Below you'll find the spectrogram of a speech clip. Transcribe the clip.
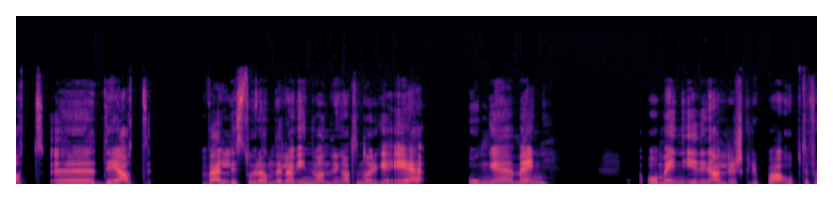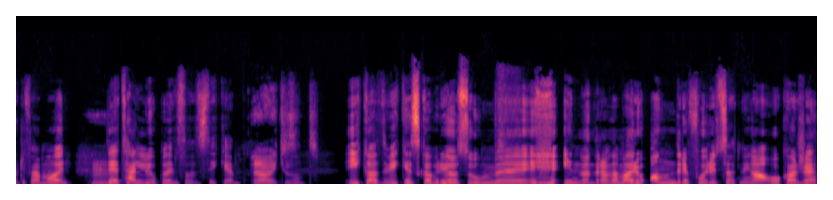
at eh, det at veldig stor andel av innvandringa til Norge er unge menn, og menn i den aldersgruppa opp til 45 år, Mm. det teller jo på den statistikken. Ja, ikke sant. Ikke at vi ikke skal bry oss om eh, innvandrere, de har jo andre forutsetninger og kanskje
